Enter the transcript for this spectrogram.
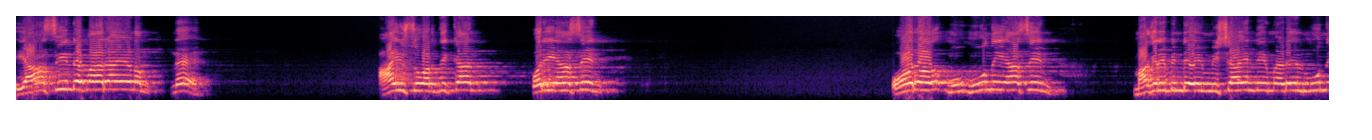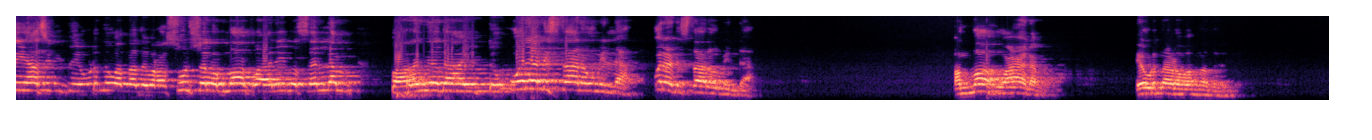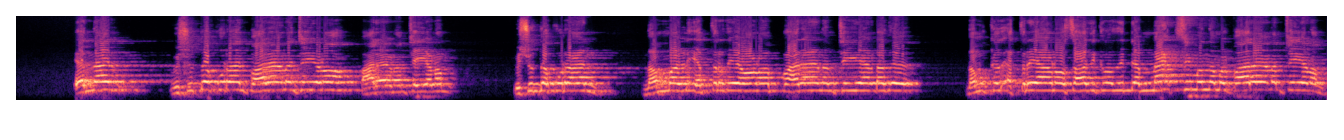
യാസീന്റെ പാരായണം അല്ലേ ആയുസ് വർദ്ധിക്കാൻ ഒരു യാസീൻ ഓരോ മൂന്ന് യാസീൻ മകരിബിന്റെയും മിഷായിന്റെയും ഇടയിൽ മൂന്ന് യാസിൻ ഇത് എവിടുന്ന് വന്നത്? റസൂൽ സല്ലല്ലാഹു അലൈഹി വസല്ലം പറഞ്ഞതായിട്ട് ഒരടിസ്ഥാനവുമില്ല. ഒരടിസ്ഥാനവുമില്ല. അള്ളാഹു ആലം എവിടുന്നാണ് വന്നത്? എന്നാൽ വിശുദ്ധ ഖുർആൻ പാരായണം ചെയ്യണോ? പാരായണം ചെയ്യണം. വിശുദ്ധ ഖുർആൻ നമ്മൾ എത്രയാണോ പാരായണം ചെയ്യേണ്ടത്? നമുക്ക് എത്രയാണോ സാധിക്കുന്നതിന്റെ മാക്സിമം നമ്മൾ പാരായണം ചെയ്യണം.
